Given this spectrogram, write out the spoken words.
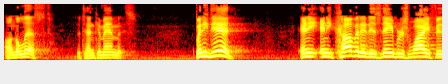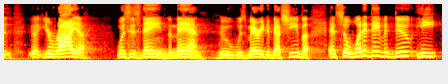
on the list, the 10 commandments. But he did. And he, and he coveted his neighbor's wife. Uh, Uriah was his name, the man who was married to Bathsheba. And so what did David do? He,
